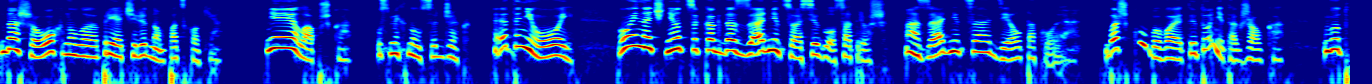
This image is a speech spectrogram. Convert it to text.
Даша охнула при очередном подскоке. «Не, лапушка», — усмехнулся Джек. «Это не ой. Ой начнется, когда задницу о седло сотрешь. А задница — дел такое. Башку, бывает, и то не так жалко. Вот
